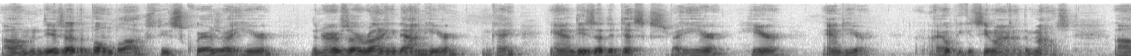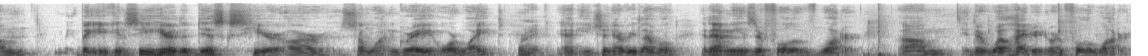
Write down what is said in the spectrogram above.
Um, these are the bone blocks, these squares right here. The nerves are running down here, okay? And these are the discs right here, here, and here. I hope you can see my the mouse. Um, but you can see here the discs here are somewhat gray or white Right. at each and every level, and that means they're full of water. Um, they're well hydrated or full of water.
